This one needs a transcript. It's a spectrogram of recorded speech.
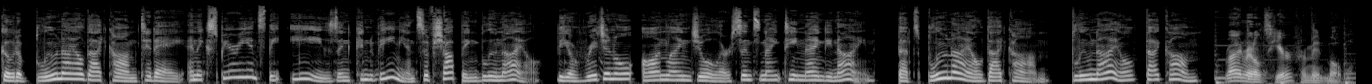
Go to BlueNile.com today and experience the ease and convenience of shopping Blue Nile, the original online jeweler since 1999. That's BlueNile.com. BlueNile.com. Ryan Reynolds here from Mint Mobile.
